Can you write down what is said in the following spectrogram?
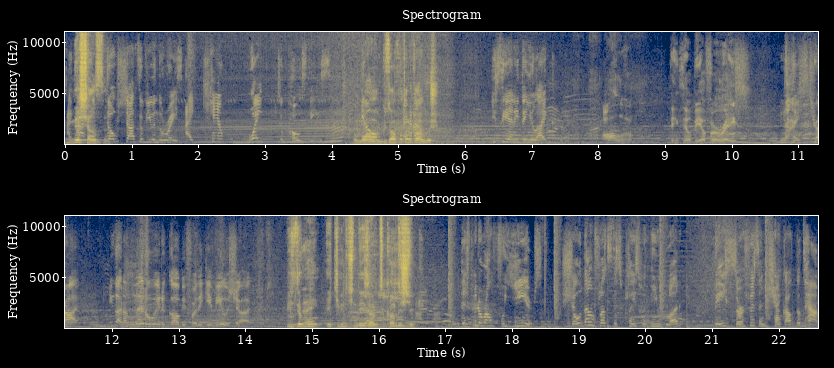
ne şansı. Ama güzel fotoğraf almış. You see anything you like? All of them. Think they'll be up for a race? Nice try. You got a little way to go before they give you a shot. Biz de bu ekibin içindeyiz artık kardeşim. They've been around for years. Showdown floods this place with new blood. They surface and check out the town.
